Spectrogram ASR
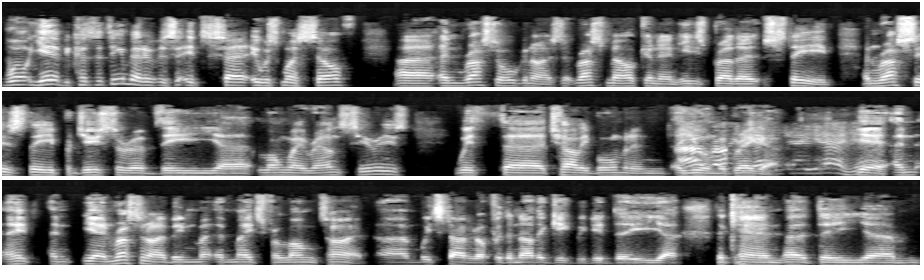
Well, yeah, because the thing about it was, it's uh, it was myself uh, and Russ organised it. Russ Malkin and his brother Steve, and Russ is the producer of the uh, Long Way Round series with uh, Charlie Boorman and uh, Oh, Ewan right, McGregor. Yeah, yeah, yeah. Yeah, and and and- yeah, and Russ and I have been mates for a long time. Um, we started off with another gig. We did the uh, the can uh, the um,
